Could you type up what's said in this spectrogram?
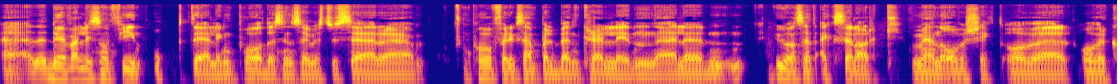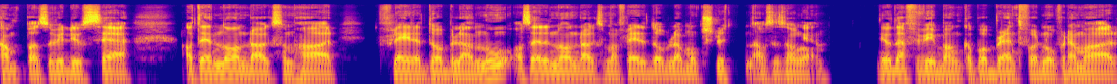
eh, Det det er veldig sånn fin oppdeling på det, syns jeg, hvis du ser eh, på f.eks. Ben Krellin, eller uansett Excel-ark med en oversikt over, over kamper, så vil du jo se at det er noen lag som har flere dobler nå, og så er det noen lag som har flere dobler mot slutten av sesongen. Det er jo derfor vi banker på Brentford nå, for de har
